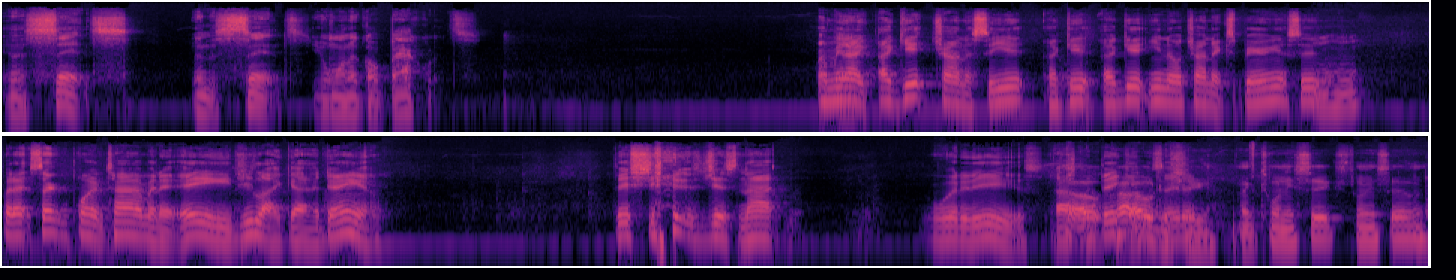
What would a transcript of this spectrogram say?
in a sense, in a sense, you want to go backwards. I mean, I, I get trying to see it. I get, I get, you know, trying to experience it. Mm-hmm. But at a certain point in time and at age, you're like, God damn, this shit is just not what it is. I How, would think how old is she? that. Like 26, 27?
